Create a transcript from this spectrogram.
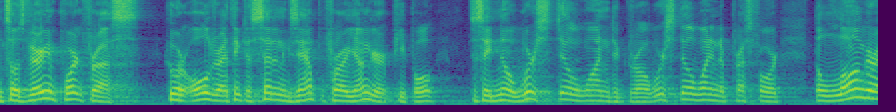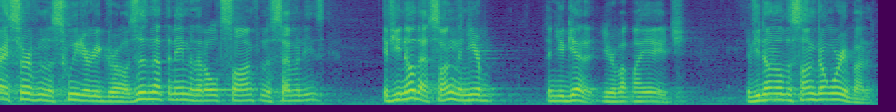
And so it's very important for us who are older, I think, to set an example for our younger people to say, no, we're still wanting to grow. We're still wanting to press forward. The longer I serve him, the sweeter he grows. Isn't that the name of that old song from the 70s? If you know that song, then, you're, then you get it. You're about my age. If you don't know the song, don't worry about it.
